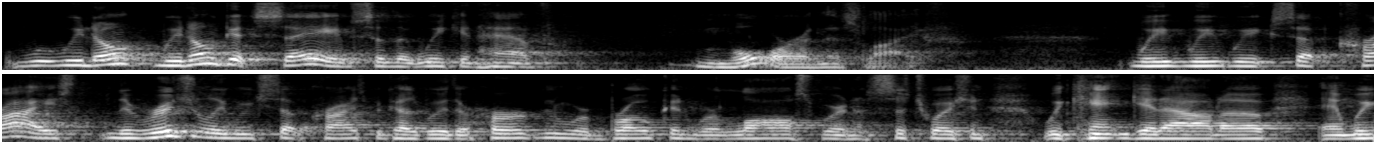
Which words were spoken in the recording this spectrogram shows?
We don't, we don't get saved so that we can have more in this life. We, we, we accept Christ. Originally, we accept Christ because we're either hurting, we're broken, we're lost, we're in a situation we can't get out of, and we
